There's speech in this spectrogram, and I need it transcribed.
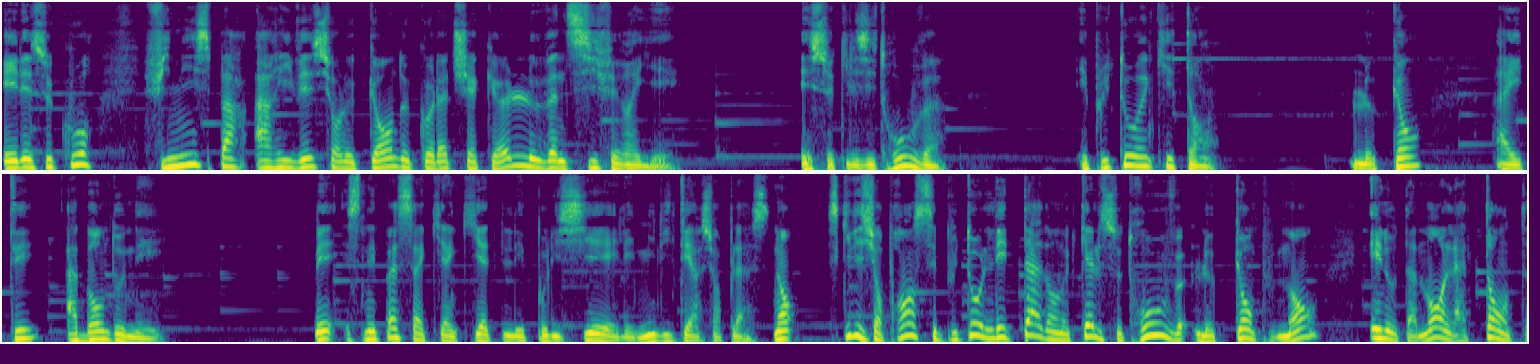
Et les secours finissent par arriver sur le camp de Kolatchakel le 26 février. Et ce qu'ils y trouvent est plutôt inquiétant. Le camp a été abandonné. Mais ce n'est pas ça qui inquiète les policiers et les militaires sur place. Non, ce qui les surprend, c'est plutôt l'état dans lequel se trouve le campement et notamment la tente.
